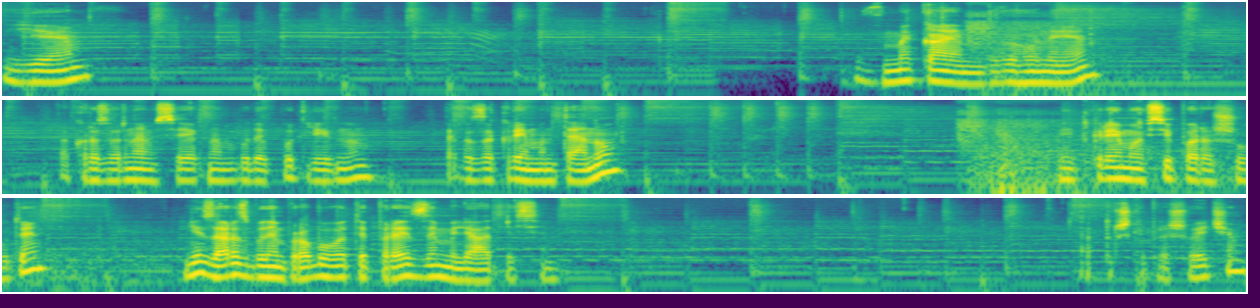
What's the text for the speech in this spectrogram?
Є. Вмикаємо двигуни. Так, розвернемося, як нам буде потрібно. Так, закриємо антенну. Відкриємо всі парашути. І зараз будемо пробувати приземлятися. Так, трошки пришвидшимо.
